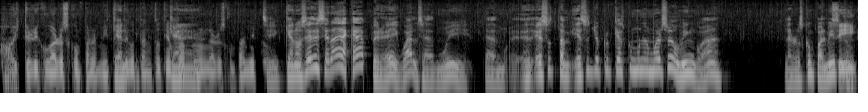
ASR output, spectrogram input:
Ay, qué rico un arroz con palmito. ¿Qué- Tengo tanto tiempo no comer un arroz con palmito. Sí, que no sé si será de acá, pero eh, igual, o sea, es muy. O sea, es- eso, eso yo creo que es como un almuerzo de domingo, ¿ah? El arroz con palmito. Sí,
